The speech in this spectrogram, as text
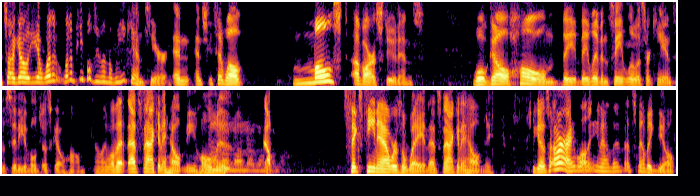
so I go, yeah, what what do people do on the weekends here? And and she said, well, most of our students will go home. They they live in St. Louis or Kansas City, and they'll just go home. I'm like, well, that that's not going to help me. Home no, is no, no, no, no, 16 hours away. That's not going to help me. She goes, all right, well, you know, that, that's no big deal.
